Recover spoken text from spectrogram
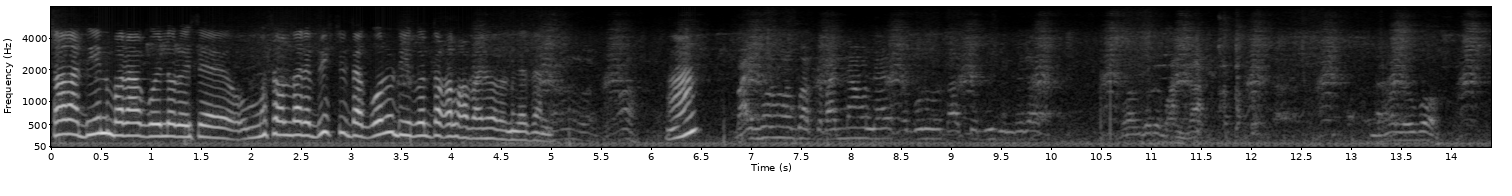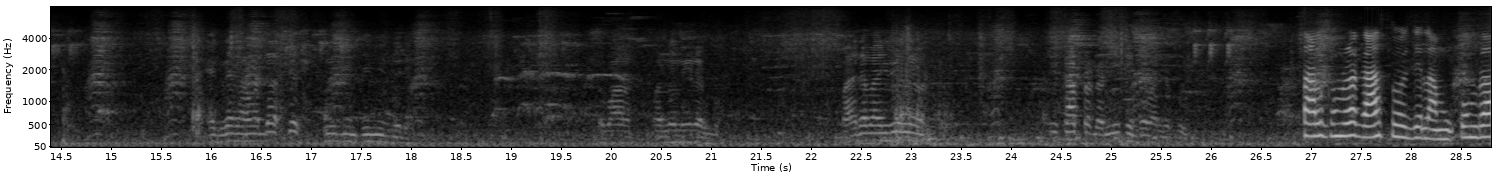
সারা দিন বড় গইল রয়েছে মুসলধারে বৃষ্টিটা গরু দিয়ে গেল তো কাল বাইর হলেন গেছেন। হ্যাঁ? বাইরে বাইরে তাল কুমড়া গাছ তো দিলাম কুমড়া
